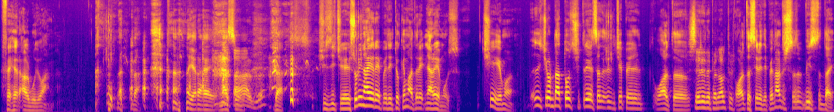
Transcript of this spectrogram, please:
Feher Albu Ioan. da. Era Masur. da. da. Și zice, Sorin, hai repede, te-o chemat Nearemus. Ce e, mă? Zice, ori dat toți și trebuie să începe o altă... Serie de penalturi. O altă serie de penalturi și să vii să dai.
